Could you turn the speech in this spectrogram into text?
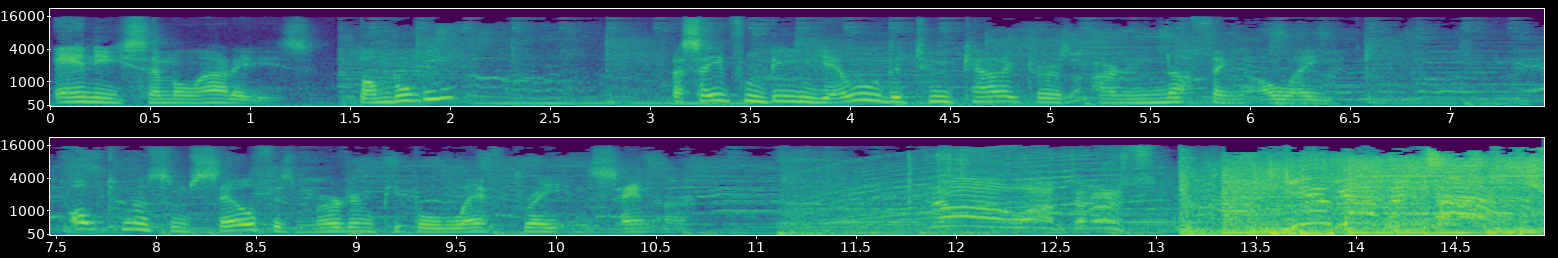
any similarities. Bumblebee? Aside from being yellow, the two characters are nothing alike. Optimus himself is murdering people left, right, and centre. No, Optimus! You got the touch!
